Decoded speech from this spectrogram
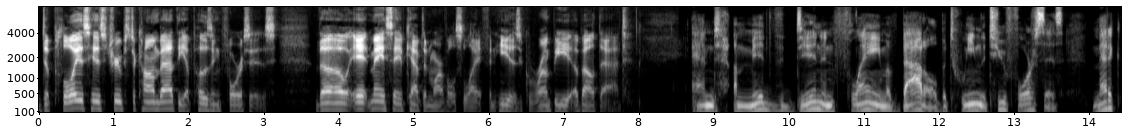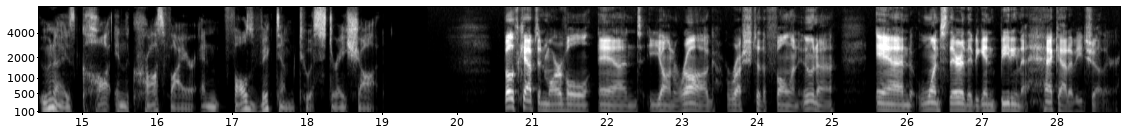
deploys his troops to combat the opposing forces. Though it may save Captain Marvel's life, and he is grumpy about that. And amid the din and flame of battle between the two forces, Medic Una is caught in the crossfire and falls victim to a stray shot. Both Captain Marvel and Yon-Rogg rush to the fallen Una, and once there, they begin beating the heck out of each other.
